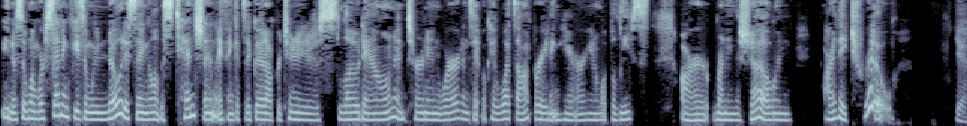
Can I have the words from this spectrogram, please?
You know, so when we're setting fees and we're noticing all this tension, I think it's a good opportunity to just slow down and turn inward and say, okay, what's operating here? You know, what beliefs are running the show and are they true? Yeah.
